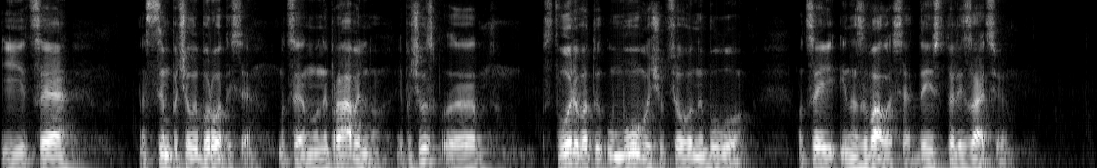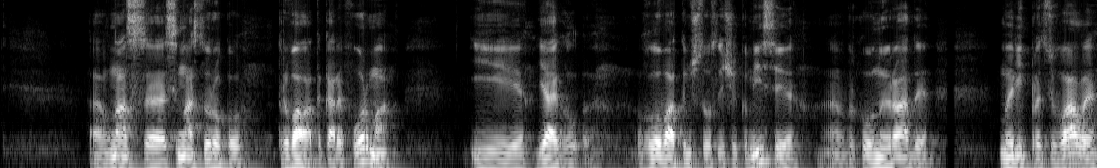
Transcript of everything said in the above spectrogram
І це з цим почали боротися, бо це ну, неправильно. І почали е, створювати умови, щоб цього не було. Оце і називалося деінституалізацією. Е, У нас е, 17-го року тривала така реформа, і я, як голова тимчасової слідчої комісії е, Верховної Ради, ми рік працювали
